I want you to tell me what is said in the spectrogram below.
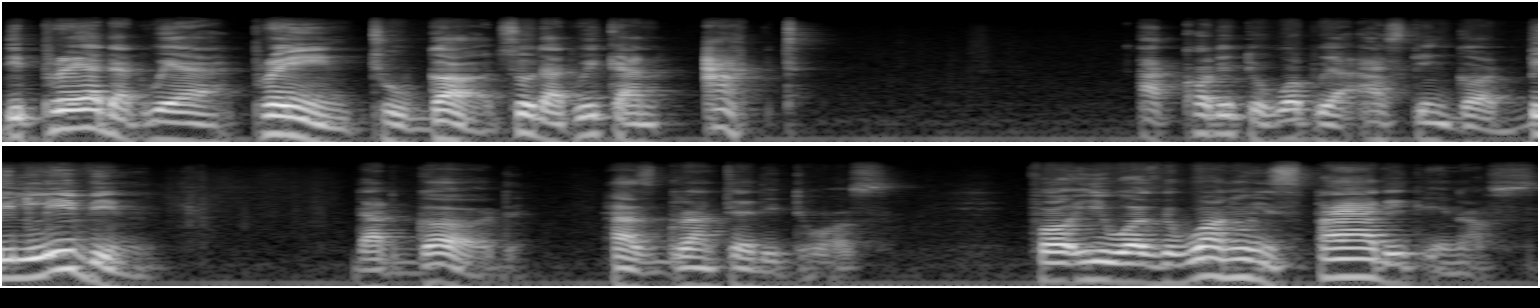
the prayer that we are praying to God so that we can act according to what we are asking God, believing that God has granted it to us. For He was the one who inspired it in us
